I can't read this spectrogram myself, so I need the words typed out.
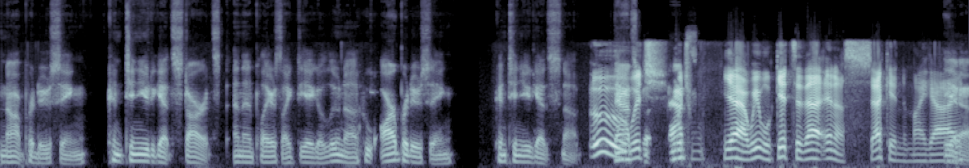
not producing continue to get starts and then players like Diego Luna who are producing continue to get snubbed. Ooh, That's what- which which that's- yeah, we will get to that in a second, my guy. yeah.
